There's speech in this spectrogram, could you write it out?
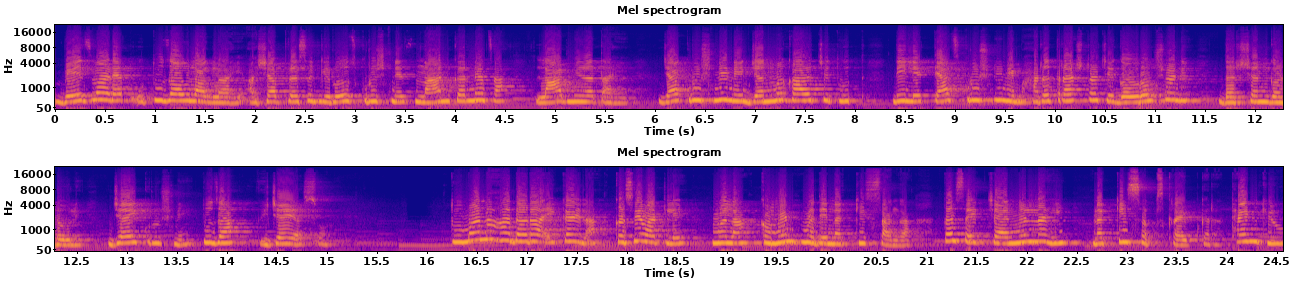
बेजवाड्यात उतू जाऊ लागला आहे. अशा प्रसंगी रोज कृष्णे स्नान करण्याचा लाभ मिळत आहे. ज्या कृष्णेने जन्मकाळचे दूत दिले त्याच कृष्णेने भारत राष्ट्राचे गौरवशाली दर्शन घडवले. जय कृष्णे तुझा विजय असो. तुम्हाला हा धडा ऐकायला कसे वाटले? मला कमेंटमध्ये नक्कीच सांगा. तसेच चॅनललाही नक्कीच सबस्क्राईब करा. थँक्यू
